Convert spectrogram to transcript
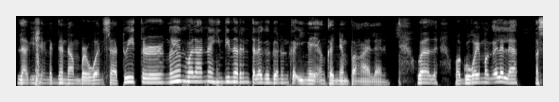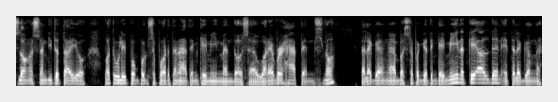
lagi siyang nagna number one sa Twitter. Ngayon, wala na. Hindi na rin talaga ganun kaingay ang kanyang pangalan. Well, wag ko kayo mag-alala. As long as nandito tayo, patuloy pong pagsuporta natin kay Main Mendoza. Whatever happens, no? Talagang ah, basta pagdating kay Main at kay Alden, eh talagang ah,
